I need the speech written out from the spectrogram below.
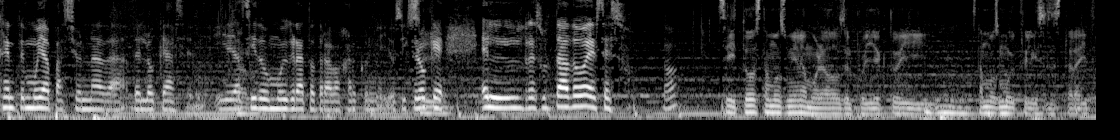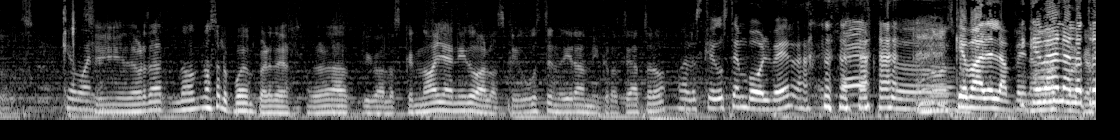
gente muy apasionada de lo que hacen. Y ha sido muy grato trabajar con ellos. Y creo Sí. que el resultado es eso, ¿no? Sí, todos estamos muy enamorados del proyecto y estamos muy felices de estar ahí todos. Qué bueno. Sí, de verdad, no, no se lo pueden perder. De verdad, digo, a los que no hayan ido, a los que gusten de ir al microteatro. O a los que gusten volver. No, que vale la Y pena. que vean al otro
